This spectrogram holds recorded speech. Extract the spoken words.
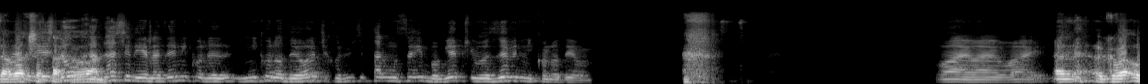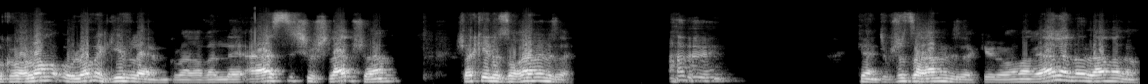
דבר עכשיו יש דור. חדש של ילדי ניקול- ניקלודיאון שחושבים שטל מוסרי בוגד כי הוא עוזב את ניקלודיאון. וואי וואי וואי. הוא כבר- הוא כבר לא, הוא לא מגיב להם כבר, אבל אה, היה איזשהו שלב שהוא היה, שהוא היה כאילו זורם עם זה. אה באמת? כן, שהוא פשוט זרם עם זה, כאילו, הוא אמר, יאללה, נו, למה לא?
